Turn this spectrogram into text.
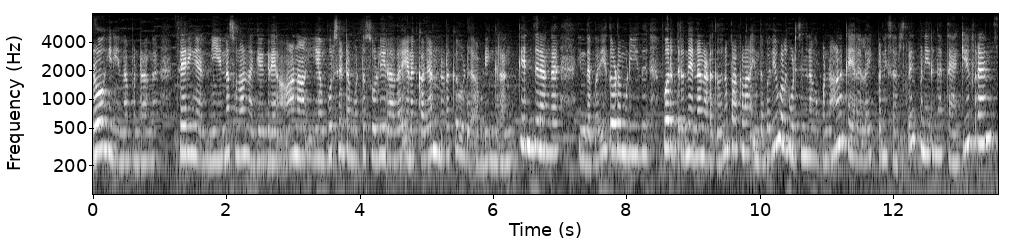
ரோஹிணி என்ன பண்ணுறாங்க சரிங்க நீ என்ன சொன்னாலும் நான் கேட்குறேன் ஆனால் என் புருஷன்ட்ட மட்டும் சொல்லிடாத எனக்கு கல்யாணம் நடக்க விடு அப்படிங்கிறாங்க. கெஞ்சுறாங்க இந்த பதியத்தோட முடியுது. பொறுத்திருந்து என்ன நடக்குதுன்னு பார்க்கலாம். இந்த பதிவு உங்களுக்கு பிடிச்சிருந்து நாங்கள் பண்ணாங்க கையில் லைக் பண்ணி சப்ஸ்கிரைப் பண்ணிடுங்க தேங்க்யூ ஃப்ரெண்ட்ஸ்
